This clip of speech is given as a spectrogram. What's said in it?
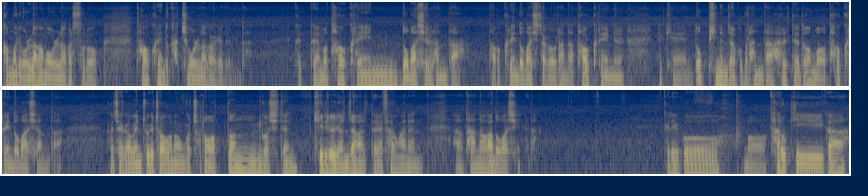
건물이 올라가면 올라갈수록 타워 크레인도 같이 올라가게 됩니다. 그때 뭐 타워 크레인 노바시를 한다. 타워 크레인 노바시 작업을 한다. 타워 크레인을 이렇게 높이는 작업을 한다 할 때도 뭐 타워 크레인 노바시 한다. 그 제가 왼쪽에 적어 놓은 것처럼 어떤 것이든 길이를 연장할 때 사용하는 아, 단어가 노바시입니다. 그리고 뭐 다루기가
